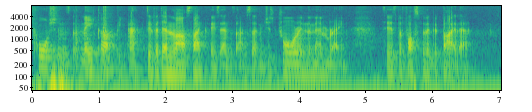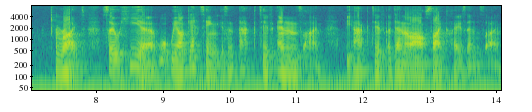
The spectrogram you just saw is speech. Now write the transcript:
portions that make up the active adenylyl cyclase enzyme. So let me just draw in the membrane. So here's the phospholipid bilayer. Right, so here what we are getting is an active enzyme, the active adenylyl cyclase enzyme.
